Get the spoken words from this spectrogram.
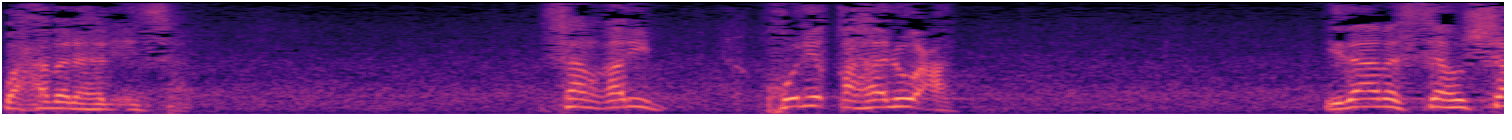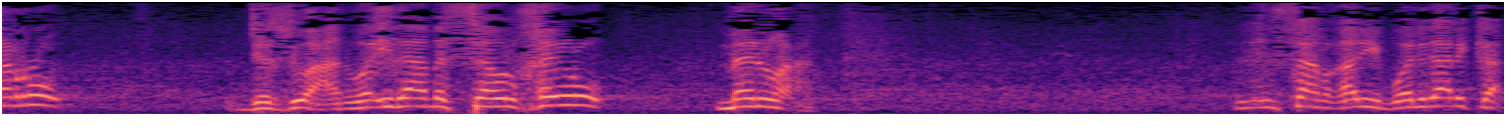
وحملها الإنسان. إنسان غريب. خلق هلوعا إذا مسه الشر جزوعا وإذا مسه الخير منوعا. الإنسان غريب. ولذلك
